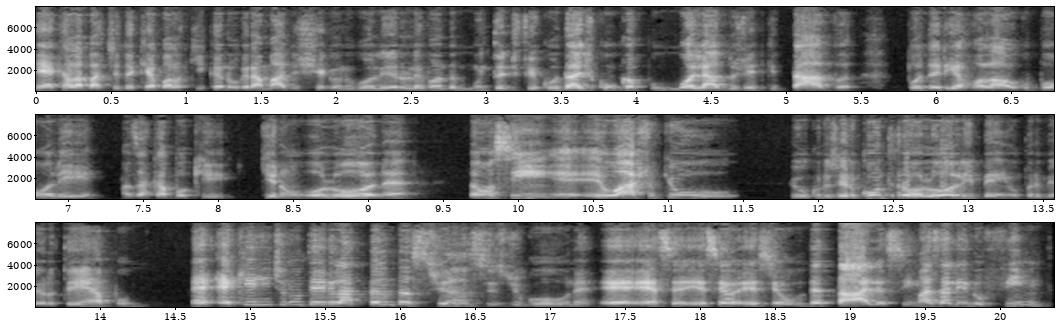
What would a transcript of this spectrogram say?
tem aquela batida que a bola quica no gramado e chega no goleiro, levando muita dificuldade com o campo molhado do jeito que estava. Poderia rolar algo bom ali, mas acabou que, que não rolou, né? Então, assim, eu acho que o, que o Cruzeiro controlou ali bem o primeiro tempo, é, é, que a gente não teve lá tantas chances de gol, né? É, esse, esse, é, esse é o detalhe, assim. Mas ali no fim,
